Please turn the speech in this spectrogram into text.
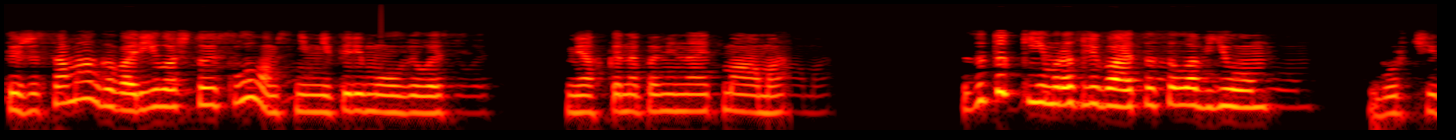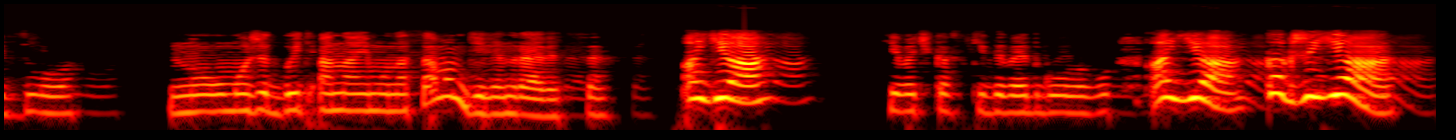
Ты же сама говорила, что и словом с ним не перемолвилась, мягко напоминает мама. Зато Ким разливается соловьем, бурчит зло. Ну, может быть, она ему на самом деле нравится? А я? Девочка вскидывает голову. А я? Как же я?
